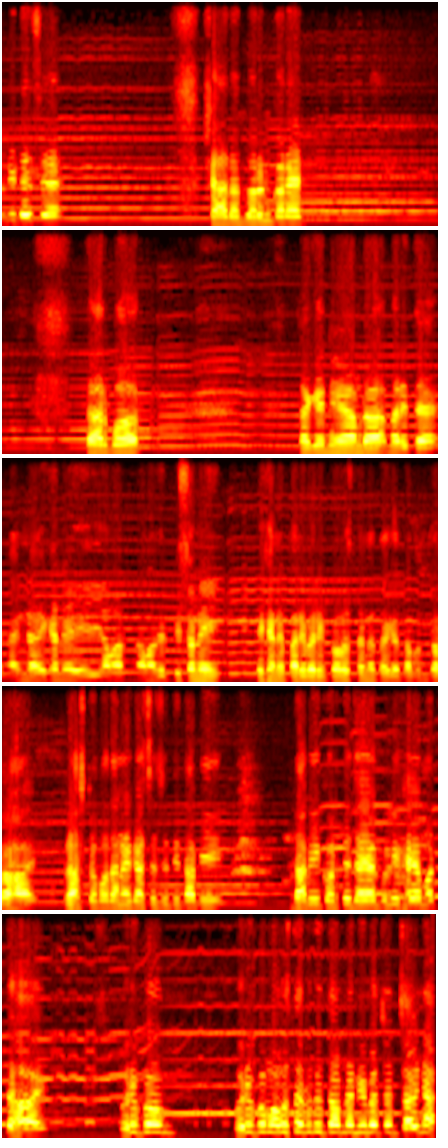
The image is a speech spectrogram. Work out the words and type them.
মিনিটে সে শাহাদাত বরণ করেন তারপর তাকে নিয়ে আমরা বাড়িতে এখানে এই আমার, আমাদের পিছনেই এখানে পারিবারিক অবস্থানে তাকে দাপন করা হয়। রাষ্ট্রপ্রধানের কাছে যদি দাবি দাবি করতে যায় গুলি খাইয়া মরতে হয়, ওরকম ওরকম অবস্থার মধ্যে তো আমরা নির্বাচন চাই না।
